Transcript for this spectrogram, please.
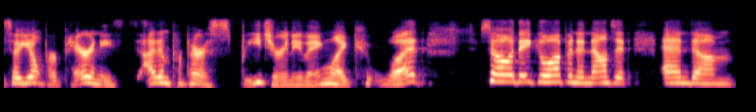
So you don't prepare any I didn't prepare a speech or anything. Like, what? So they go up and announce it and um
